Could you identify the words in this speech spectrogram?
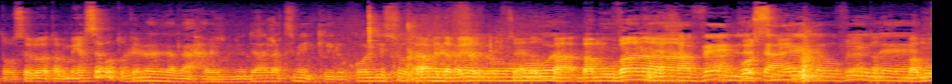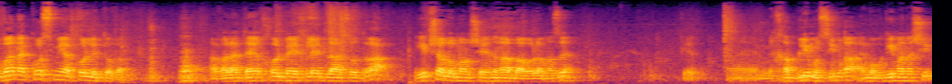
אתה עושה לו, אתה מייסר אותו, אני כן? לא יודע לאחרים, אני יודע על עצמי, כאילו כל ייסור אתה שאתה מדבר, במובן לכוון, לתעל, להוביל. ל- במובן הקוסמי הכל לטובה. אבל אתה יכול בהחלט לעשות רע. אי אפשר לומר שאין רע בעולם הזה. כן. מחבלים עושים רע, הם הורגים אנשים.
